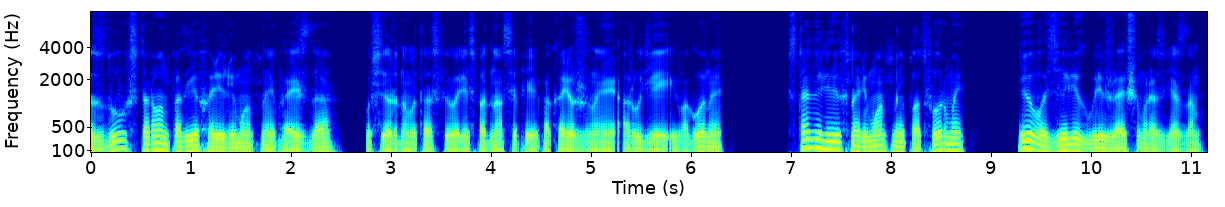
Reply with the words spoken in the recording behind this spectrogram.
С двух сторон подъехали ремонтные поезда, усердно вытаскивали из-под насыпи покореженные орудия и вагоны, ставили их на ремонтные платформы и увозили к ближайшим разъездам.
